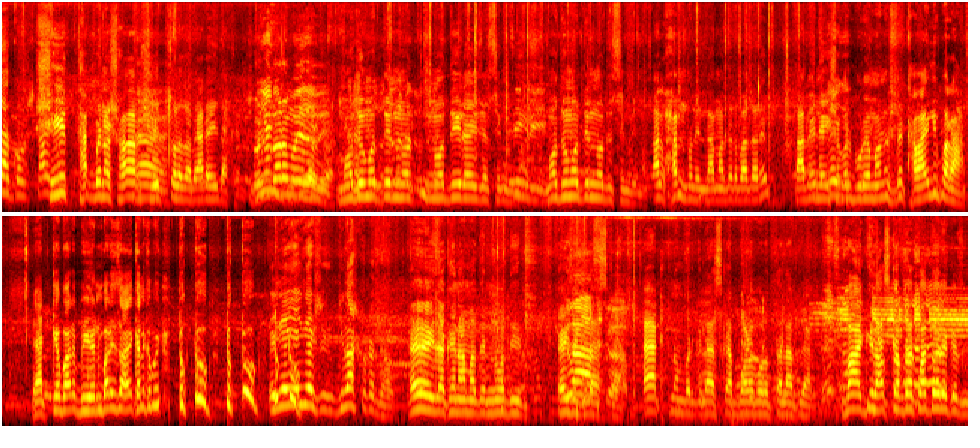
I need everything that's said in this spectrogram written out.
টক টক শীত থাকবে না সব শীত চলে যাবে। আর এই দেখেন শরীর গরম হয়ে যাবে। মধুমদ্দিন নদীর এই যে চিংড়ি চিংড়ি। মধুমদ্দিন নদীর চিংড়ি মাছ। আলহামদুলিল্লাহ আমাদের বাজারে পাবেন এই সকল বুড়ো মানুষদের খাওয়াইলি পারা। একেবারে বিয়েন বাড়ি যায় খালি কবি টুকটুক টুকটুক এই দেখেন আমাদের নদীর এই যে গ্লাস কাপ। এক নম্বর গ্লাস কাপ বড় বড় তেলাপিয়া ভাই গ্লাস কাপটা কত রেখেছি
